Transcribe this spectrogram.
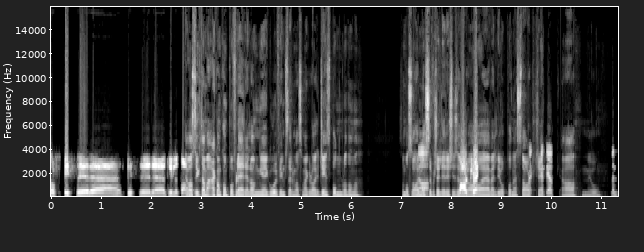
som spisser, uh, spisser uh, Det var stygt av meg. Jeg kan komme på flere lange, gode filmserier som jeg er glad i. James Bond, blant annet. Som også har Ja. masse forskjellige regissører og er veldig opp og ned. Star Trek. Ja, jo. Men,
